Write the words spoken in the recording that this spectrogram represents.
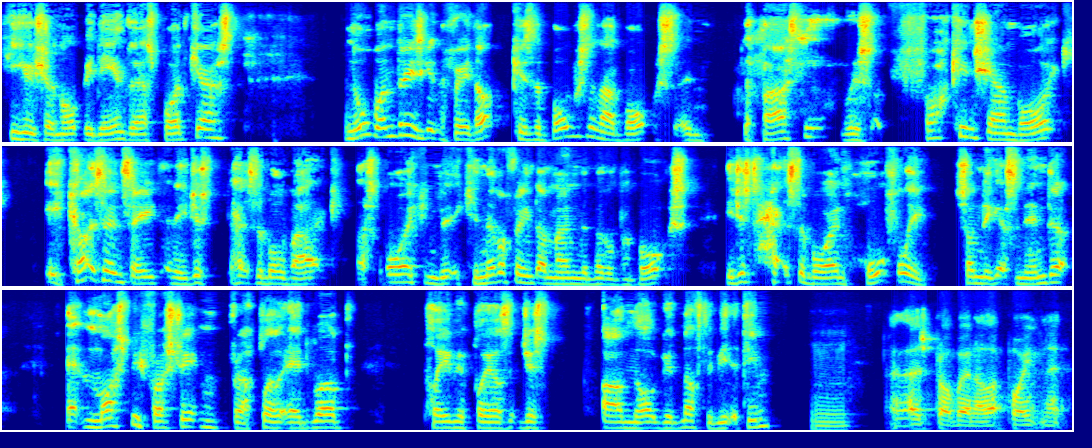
he who shall not be named in this podcast, no wonder he's getting fed up because the balls in that box and the passing was fucking shambolic. He cuts inside and he just hits the ball back. That's all he can do. He can never find a man in the middle of the box. He just hits the ball and hopefully somebody gets an end it. It must be frustrating for a player like Edouard playing with players that just are not good enough to beat the team. Mm. That's probably another point that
